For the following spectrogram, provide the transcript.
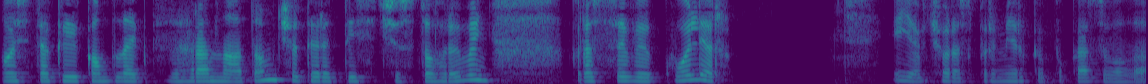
Ось такий комплект з гранатом 4100 гривень. Красивий колір. І я вчора з примірки показувала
